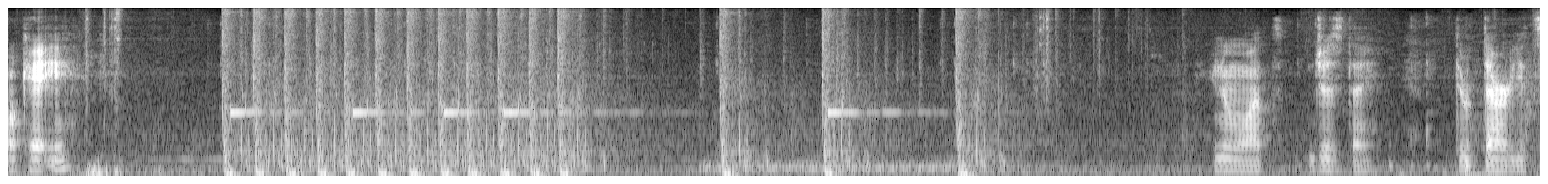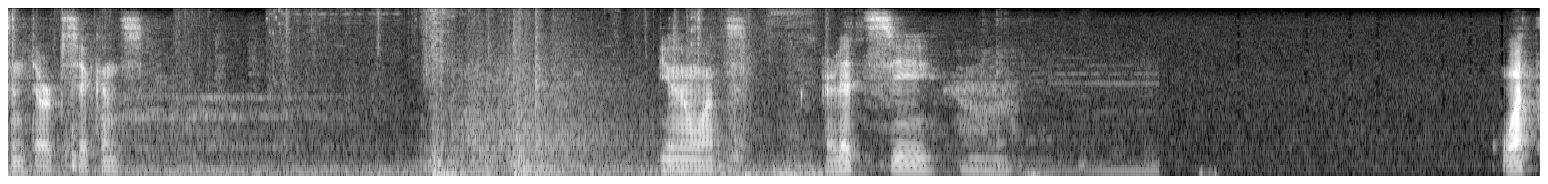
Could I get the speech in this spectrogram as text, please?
Okay. You know what? Just die. Two targets in 30 seconds. You know what? Let's see. What?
